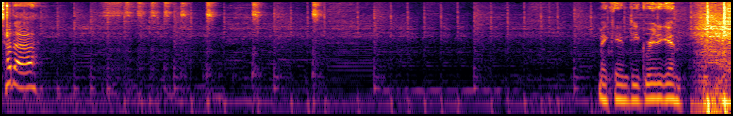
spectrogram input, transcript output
Ta-da! Make AMD great again.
